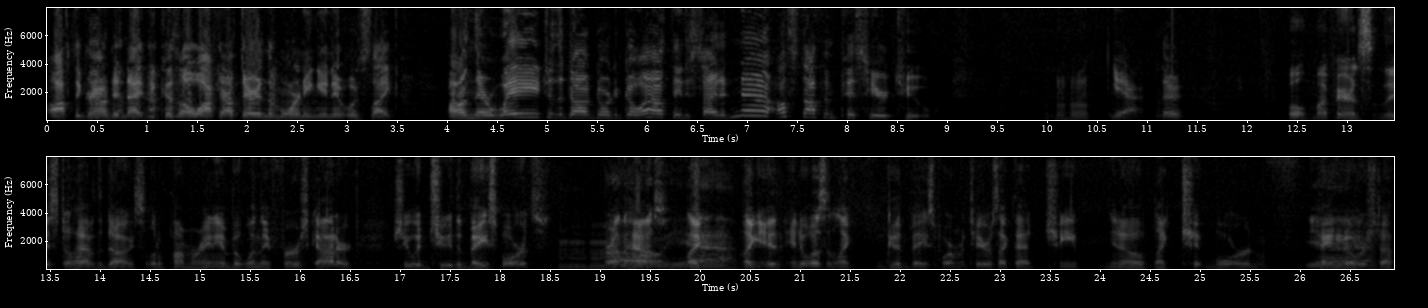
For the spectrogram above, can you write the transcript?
off the ground at night because I'll walk out there in the morning and it was like on their way to the dog door to go out. They decided, nah, I'll stop and piss here too. Mhm. Yeah, they're Well, my parents they still have the dog. It's a little Pomeranian, but when they first got her, she would chew the baseboards mm-hmm. around the Oh, house. yeah. Like, like it, and it wasn't like good baseboard material. It was like that cheap, you know, like chipboard painted over Yeah. stuff.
